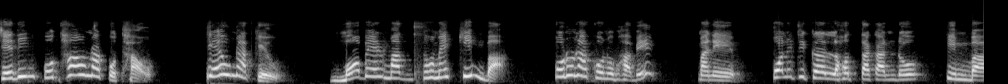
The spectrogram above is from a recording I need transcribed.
যেদিন কোথাও না কোথাও, কেউ না কেউ মবের মাধ্যমে কিংবা কোনো না কোনো ভাবে মানে পলিটিক্যাল হত্যাকাণ্ড কিংবা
